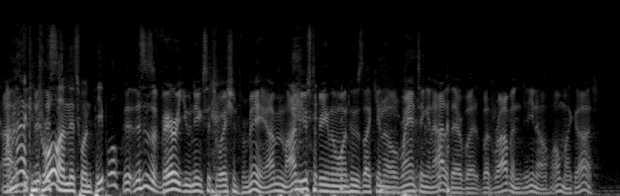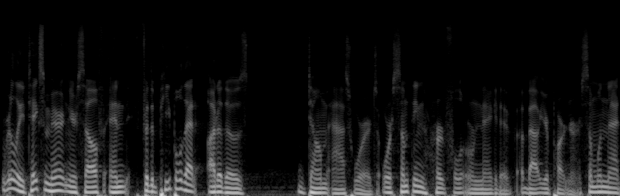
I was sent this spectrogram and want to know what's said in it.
Uh, out of th- th- control this is- on this one, people. Th- This is a very unique situation for me. I'm I'm used to being the one who's like you know ranting and out of there, but but Robin, you know, oh my gosh, Really, take some merit in yourself. And for the people that utter those dumb ass words or something hurtful or negative about your partner, someone that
